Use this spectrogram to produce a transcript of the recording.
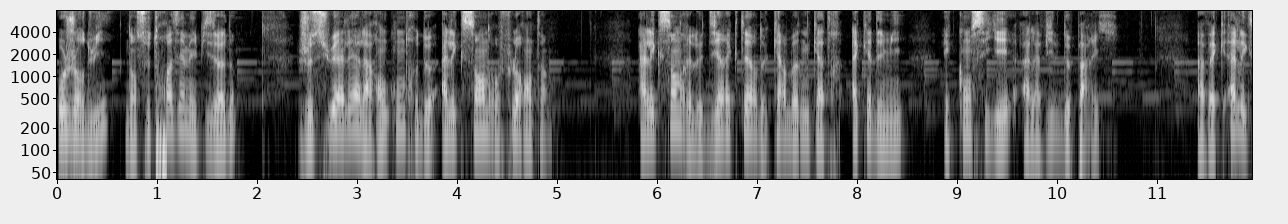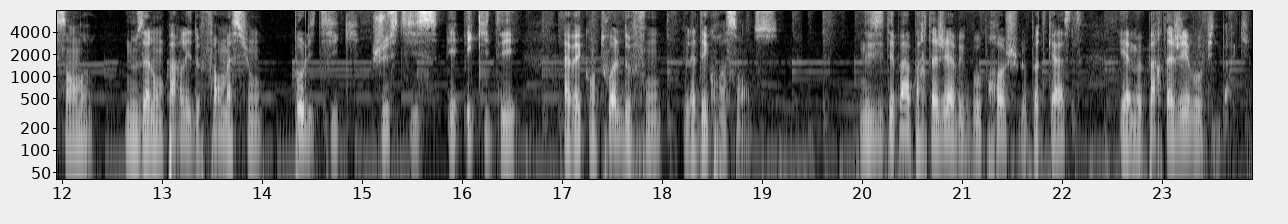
Aujourd'hui, dans ce troisième épisode, je suis allé à la rencontre de Alexandre Florentin. Alexandre est le directeur de Carbone 4 Academy et conseiller à la ville de Paris. Avec Alexandre, nous allons parler de formation, politique, justice et équité avec en toile de fond la décroissance. N'hésitez pas à partager avec vos proches le podcast et à me partager vos feedbacks.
